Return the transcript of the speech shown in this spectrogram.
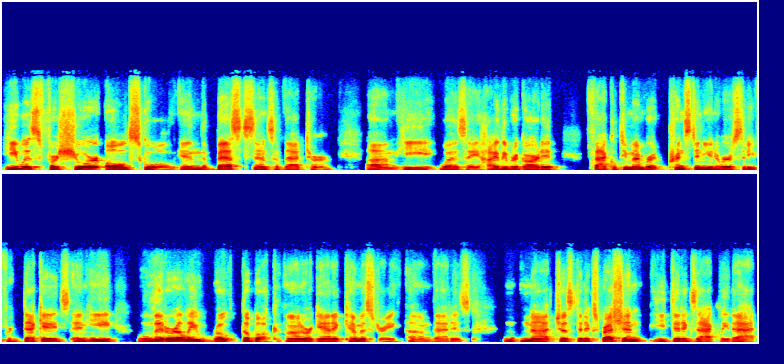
He was for sure old school in the best sense of that term. Um, he was a highly regarded faculty member at Princeton University for decades, and he literally wrote the book on organic chemistry. Um, that is not just an expression, he did exactly that.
